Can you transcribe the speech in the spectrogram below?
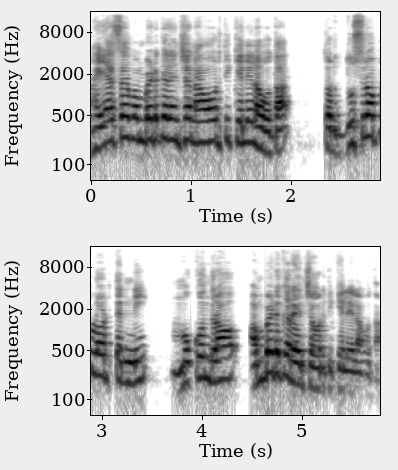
भैयासाहेब आंबेडकर यांच्या नावावरती केलेला होता. तर दुसरा प्लॉट त्यांनी मुकुंदराव आंबेडकर यांच्यावरती केलेला होता.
